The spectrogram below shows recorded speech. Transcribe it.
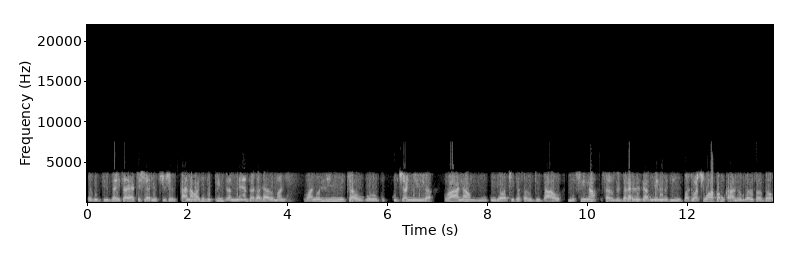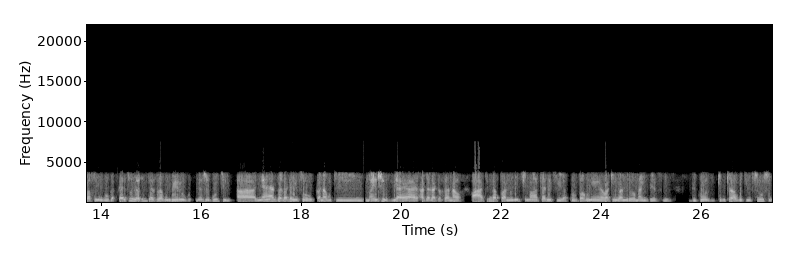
ekudzidza iti haya tertiary institutions kana vachizopindira munyaya dzakadaro manje vanolimita kudzvanyirira vana kunge vachiita sarudzo dzavo musina sarudzo dzakarerekera kune rimwe divi but vachiwapa mukana wekuti vanosarudza vakasununguka ska isusu zvati kutarisira kumberi uku ndezvekuti nyaya dzakadai so kana kuti maissues iyaya atakatarisana nawo haatingafanhwi tichimatarisira kubva kune vatungamiri vemauniversities because tikutaura kuti isusu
